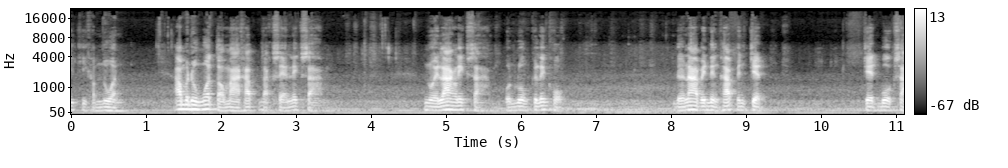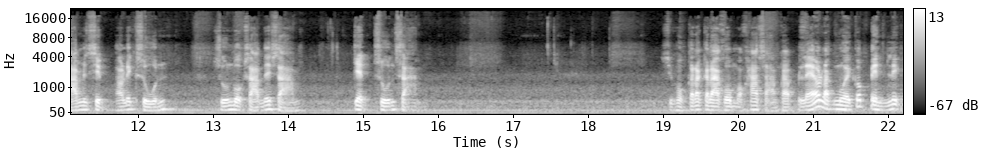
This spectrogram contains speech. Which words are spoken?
วิธีคำนวณ เอามาดูงวดต่อมาครับ หลักแสนเลข 3 หน่วยล่างเลข 3 ผลรวมคือเลข 6 เดินหน้าไป1ครับ เป็น 7 7บวก3เป็น 10 เอาเลข 0 0บวก3ได้ 3 7 0 3 16 กรกฎาคมออก 53 ครับ แล้วหลักหน่วยก็เป็นเลข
